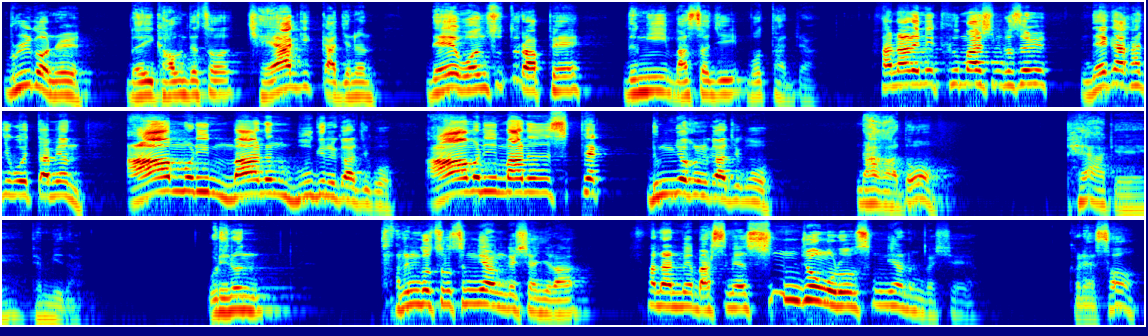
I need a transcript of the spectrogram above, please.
물건을 너희 가운데서 제하기까지는 내 원수들 앞에 능히 맞서지 못하리라. 하나님이 그 말씀 것을 내가 가지고 있다면 아무리 많은 무기를 가지고 아무리 많은 스펙 능력을 가지고 나가도 패하게 됩니다. 우리는 다른 것으로 승리하는 것이 아니라 하나님의 말씀에 순종으로 승리하는 것이에요. 그래서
